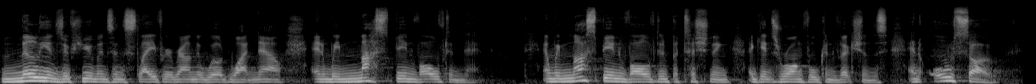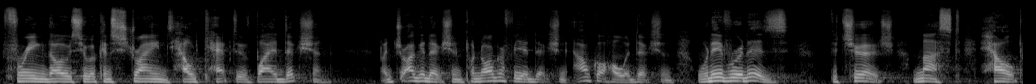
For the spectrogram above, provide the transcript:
millions of humans in slavery around the world right now, and we must be involved in that. And we must be involved in petitioning against wrongful convictions and also freeing those who are constrained, held captive by addiction, by drug addiction, pornography addiction, alcohol addiction, whatever it is. The church must help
